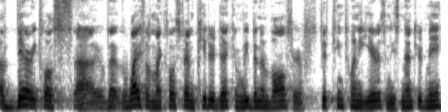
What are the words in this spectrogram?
a very close, uh, the, the wife of my close friend Peter Dyck, and we've been involved for 15, 20 years, and he's mentored me.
